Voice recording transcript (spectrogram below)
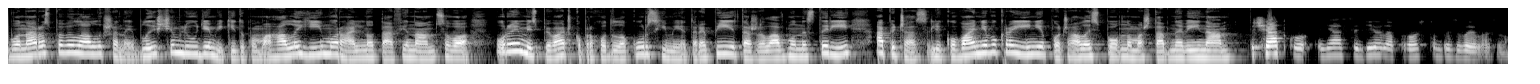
Вона розповіла лише найближчим людям, які допомагали їй морально та фінансово. У Римі співачка проходила курс хіміотерапії та жила в монастирі. А під час лікування в Україні почалась повномасштабна війна. Спочатку я сиділа просто безвилазно.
